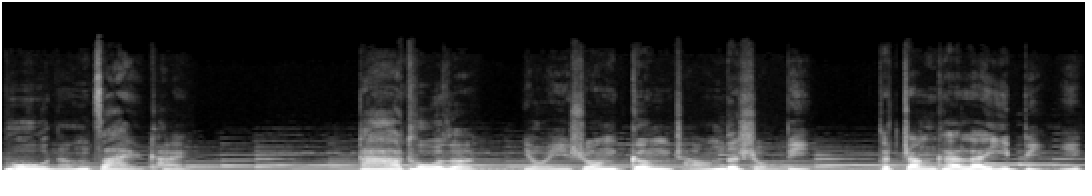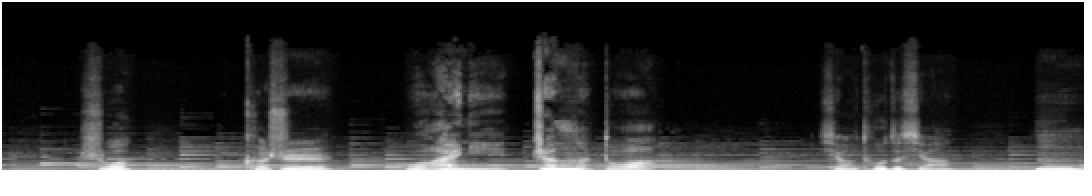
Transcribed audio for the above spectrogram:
不能再开。大兔子有一双更长的手臂，它张开来一比，说：“可是，我爱你这么多。”小兔子想：“嗯，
